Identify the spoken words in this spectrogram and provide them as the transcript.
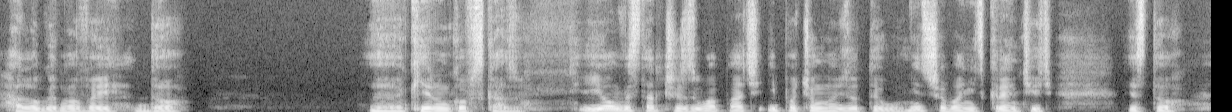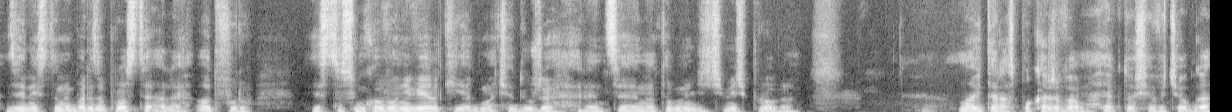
halogenowej do e, kierunkowskazu. I ją wystarczy złapać i pociągnąć do tyłu. Nie trzeba nic kręcić. Jest to z jednej strony bardzo proste, ale otwór jest stosunkowo niewielki. Jak macie duże ręce, no to będziecie mieć problem. No i teraz pokażę Wam, jak to się wyciąga.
